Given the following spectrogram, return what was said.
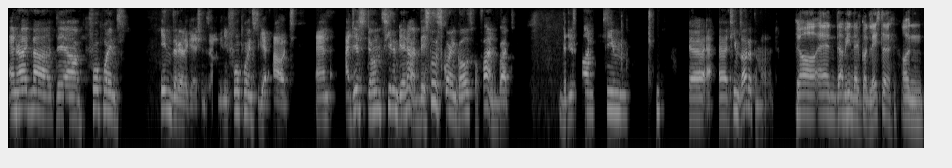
And right now, they are four points in the relegation zone. We need four points to get out. And I just don't see them getting out. They're still scoring goals for fun, but they just can't seem uh, uh, teams out at the moment. Yeah, and I mean they've got Leicester on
